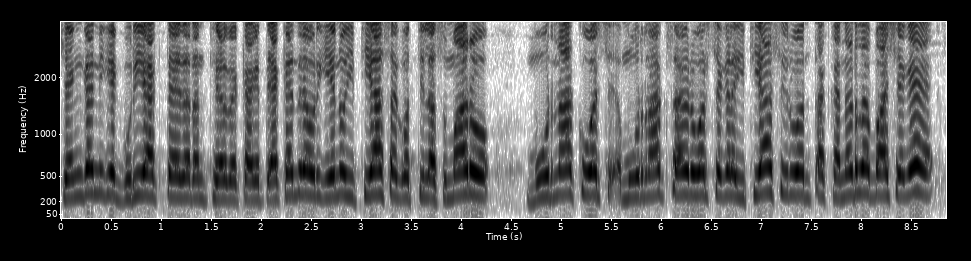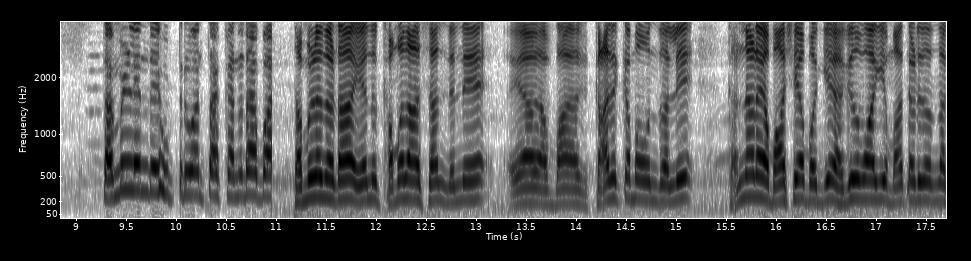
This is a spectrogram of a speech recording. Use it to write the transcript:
ಕೆಂಗನಿಗೆ ಗುರಿ ಆಗ್ತಾ ಇದ್ದಾರೆ ಅಂತ ಹೇಳಬೇಕಾಗತ್ತೆ. ಯಾಕಂದರೆ ಅವ್ರಿಗೇನೋ ಇತಿಹಾಸ ಗೊತ್ತಿಲ್ಲ. ಸುಮಾರು ಮೂರ್ನಾಲ್ಕು ವರ್ಷ, ಮೂರ್ನಾಲ್ಕು ಸಾವಿರ ವರ್ಷಗಳ ಇತಿಹಾಸ ಇರುವಂಥ ಕನ್ನಡದ ಭಾಷೆಗೆ ತಮಿಳಿನಿಂದ ಹುಟ್ಟಿರುವಂಥ ಕನ್ನಡ ಭಾ ತಮಿಳು ನಟ ಏನು ಕಮಲ್ ಹಾಸನ್ ನಿನ್ನೆ ಬಾ- ಕಾರ್ಯಕ್ರಮವೊಂದರಲ್ಲಿ ಕನ್ನಡ ಭಾಷೆಯ ಬಗ್ಗೆ ಹಗುರವಾಗಿ ಮಾತಾಡಿದ್ದನ್ನು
